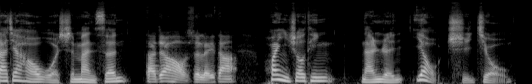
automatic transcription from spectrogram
大家好，我是曼森。大家好，我是雷大。欢迎收听《男人要持久》。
